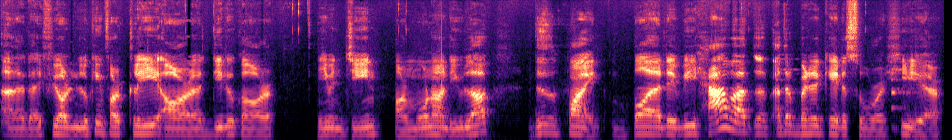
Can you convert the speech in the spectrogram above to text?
uh, like, if you're looking for Klee or uh, Diluc or even Jean or Mona and Eula, this is fine. But we have other, other better characters over here.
